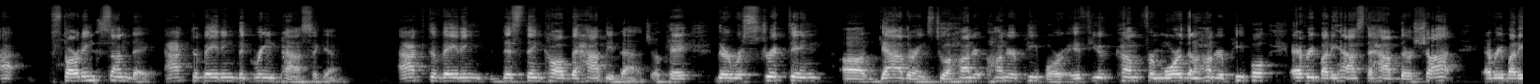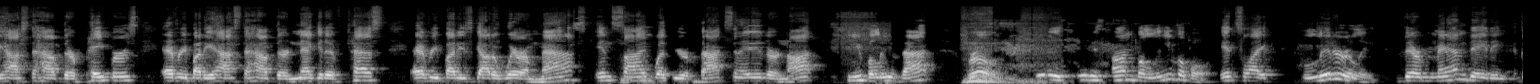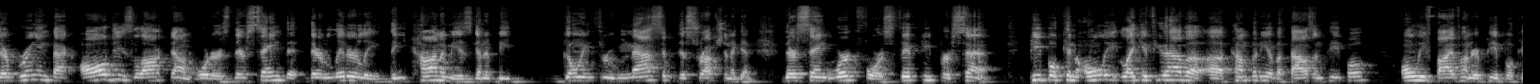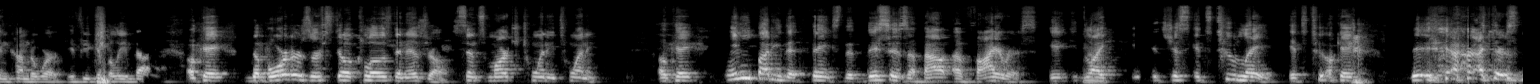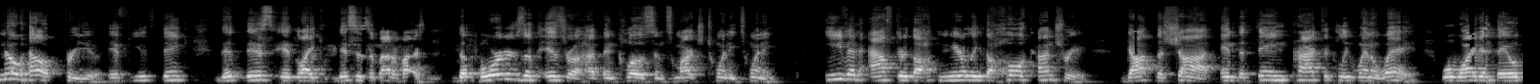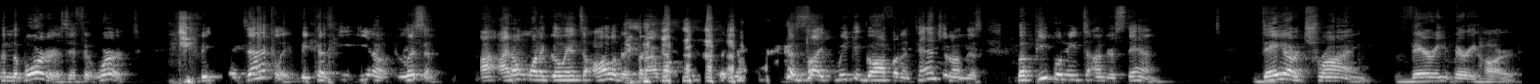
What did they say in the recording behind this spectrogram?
uh, starting Sunday, activating the Green Pass again, activating this thing called the Happy Badge. Okay, they're restricting uh, gatherings to 100, 100 people. Or if you come from more than 100 people, everybody has to have their shot. Everybody has to have their papers. Everybody has to have their negative test. Everybody's got to wear a mask inside, mm-hmm. whether you're vaccinated or not. Can you believe that? Bro, it is, it is unbelievable. It's like literally they're mandating, they're bringing back all these lockdown orders. They're saying that they're literally, the economy is going to be going through massive disruption again. They're saying workforce 50%. People can only, like, if you have a, a company of a thousand people, only 500 people can come to work, if you can believe that. Okay. The borders are still closed in Israel since March 2020. Okay. Anybody that thinks that this is about a virus, it, like it's just, it's too late. It's too, okay. There's no help for you if you think that this is like this is about a virus. The borders of Israel have been closed since March 2020, even after the nearly the whole country got the shot and the thing practically went away. Well, why didn't they open the borders if it worked? Be- exactly. Because, you know, listen, I, I don't want to go into all of it, but I want because like we could go off on a tangent on this, but people need to understand they are trying very, very hard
